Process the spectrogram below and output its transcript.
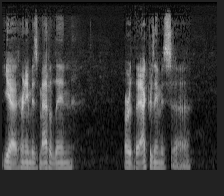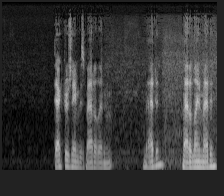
Yeah, her name is Madeleine or the actor's name is uh the actor's name is Madeleine Madden? Madeleine Madden?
